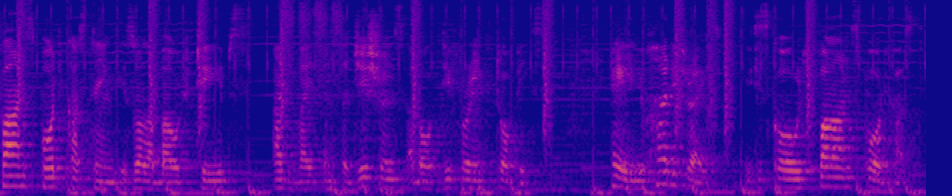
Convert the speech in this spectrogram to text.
Fans podcasting is all about tips, advice, and suggestions about different topics. Hey, you heard it right. It is called Fans Podcast,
